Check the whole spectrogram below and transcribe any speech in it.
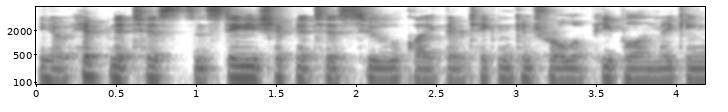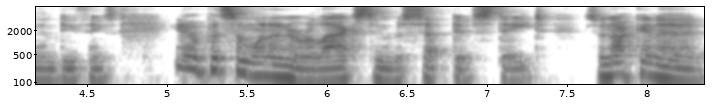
you know hypnotists and stage hypnotists who look like they're taking control of people and making them do things. You know, put someone in a relaxed and receptive state. So not gonna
